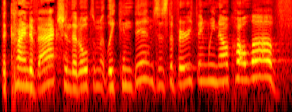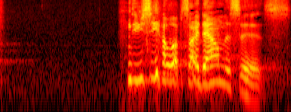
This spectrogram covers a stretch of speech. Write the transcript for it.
the kind of action that ultimately condemns is the very thing we now call love. Do you see how upside down this is?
